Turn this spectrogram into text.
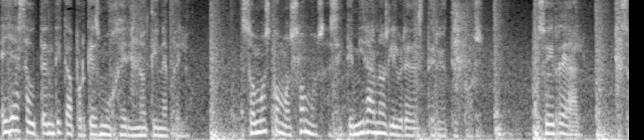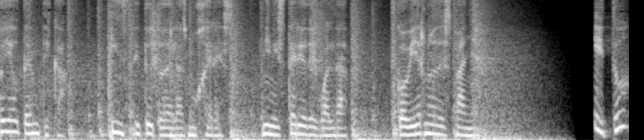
Ella es auténtica porque es mujer y no tiene pelo. Somos como somos, así que míranos libre de estereotipos. Soy real, soy auténtica. Instituto de las Mujeres, Ministerio de Igualdad, Gobierno de España. ¿Y tú?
